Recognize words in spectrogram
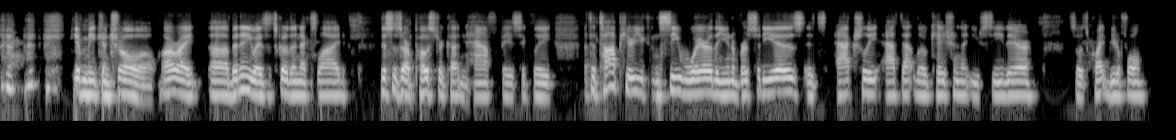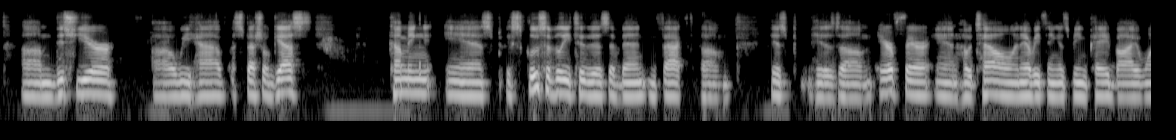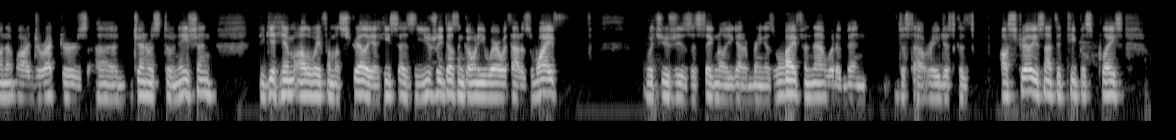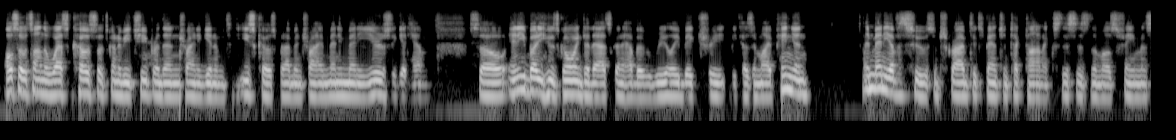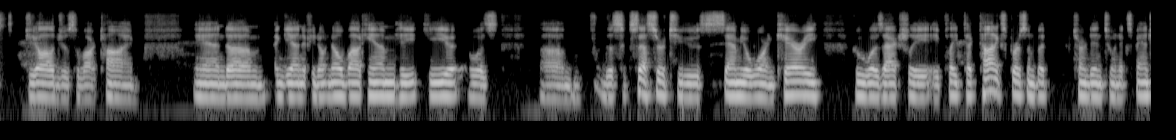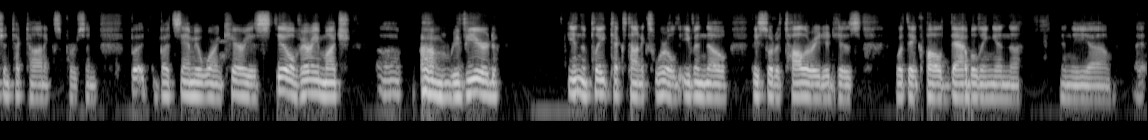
Give me control. All right. Uh, but anyways, let's go to the next slide. This is our poster cut in half, basically. At the top here, you can see where the university is. It's actually at that location that you see there. So it's quite beautiful. Um, this year, uh, we have a special guest coming as exclusively to this event. In fact, um, his his um, airfare and hotel and everything is being paid by one of our directors' generous donation to get him all the way from Australia. He says he usually doesn't go anywhere without his wife, which usually is a signal you got to bring his wife, and that would have been just outrageous because Australia is not the cheapest place. Also, it's on the west coast, so it's going to be cheaper than trying to get him to the east coast. But I've been trying many, many years to get him. So anybody who's going to that's going to have a really big treat because, in my opinion, and many of us who subscribe to expansion tectonics, this is the most famous geologist of our time. And um, again, if you don't know about him, he he was um, the successor to Samuel Warren Carey, who was actually a plate tectonics person, but turned into an expansion tectonics person. But but Samuel Warren Carey is still very much uh, um, revered in the plate tectonics world, even though they sort of tolerated his what they call dabbling in the in the uh,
